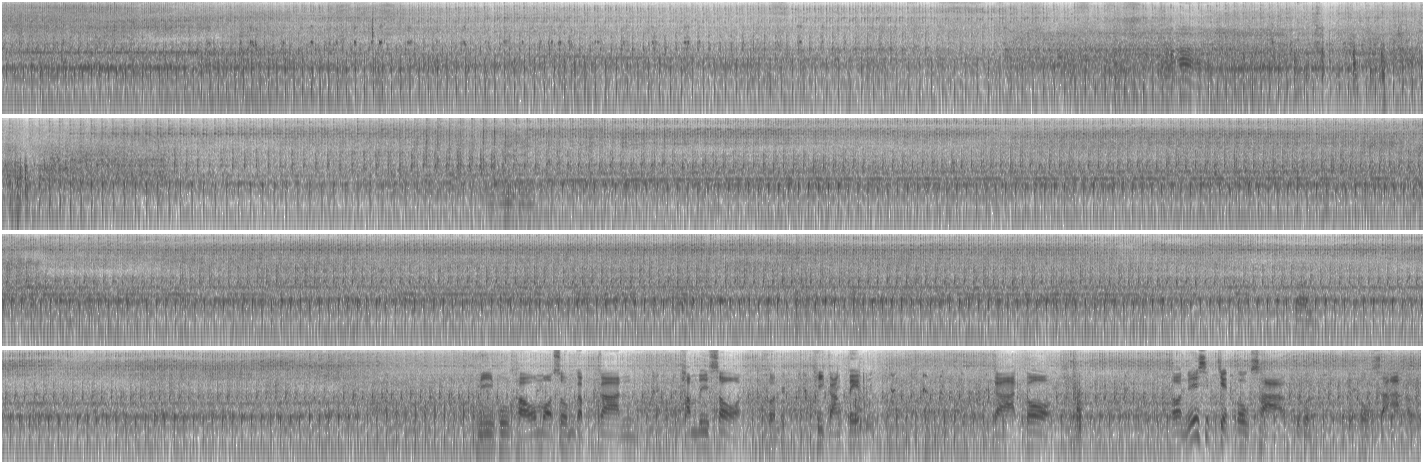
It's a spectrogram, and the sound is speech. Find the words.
มีภูเขาเหมาะสมกับการทำรีสอร์ทคนที่กลางเต็นท์อากาศก็ ตอนนี้ 17 องศาทุกคน17องศาครับ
